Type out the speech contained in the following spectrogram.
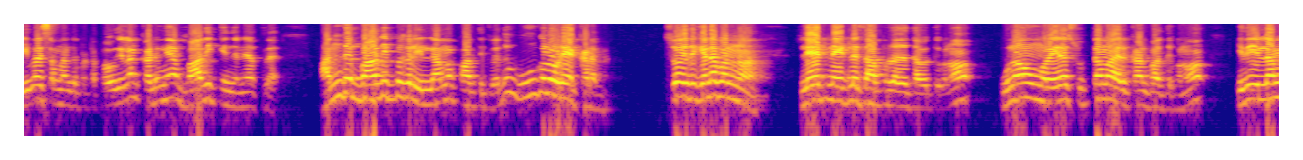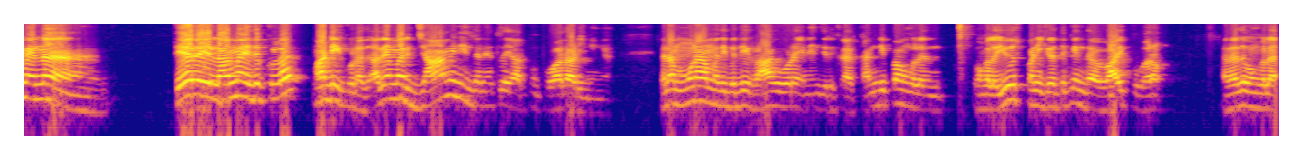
லிவர் சம்பந்தப்பட்ட பகுதியெல்லாம் கடுமையா பாதிக்கும் இந்த நேரத்துல. அந்த பாதிப்புகள் இல்லாம பாத்துக்கிறது உங்களுடைய கடமை. சோ இதுக்கு என்ன பண்ணணும்? லேட் நைட்ல சாப்பிடுறத தவிர்த்துக்கணும். உணவு முறையில சுத்தமா இருக்கான்னு பாத்துக்கணும் இது இல்லாம என்ன? தேவையில்லாம இதுக்குள்ள மாட்டிக்க கூடாது. அதே மாதிரி ஜாமீன் இந்த நேரத்துல யாருக்கும் போராடிங்க ஏன்னா மூணாம் அதிபதி ராகுவோட இணைஞ்சிருக்கிறார் கண்டிப்பா உங்களை உங்களை யூஸ் பண்ணிக்கிறதுக்கு இந்த வாய்ப்பு வரும். அதாவது உங்களை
